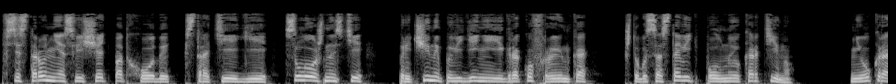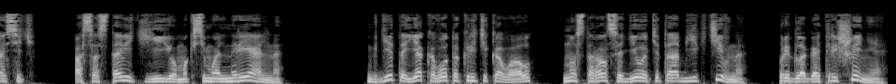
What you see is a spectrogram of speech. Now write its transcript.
всесторонне освещать подходы, стратегии, сложности, причины поведения игроков рынка, чтобы составить полную картину. Не украсить, а составить ее максимально реально. Где-то я кого-то критиковал, но старался делать это объективно, предлагать решения.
